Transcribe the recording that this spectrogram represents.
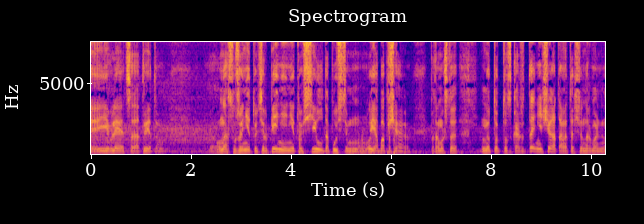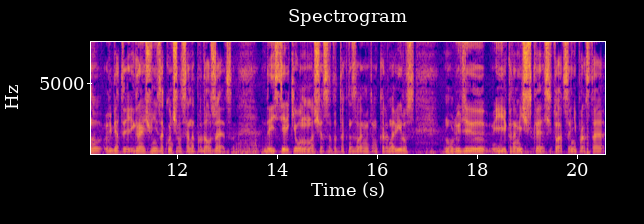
и является ответом. У нас уже нету терпения, нету сил, допустим, ну я обобщаю. Потому что, ну, тот, кто скажет, да ничего, там это все нормально. Ну, ребята, игра еще не закончилась, она продолжается. До истерики, вон у нас сейчас это так называемый там коронавирус. Ну, люди и экономическая ситуация непростая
